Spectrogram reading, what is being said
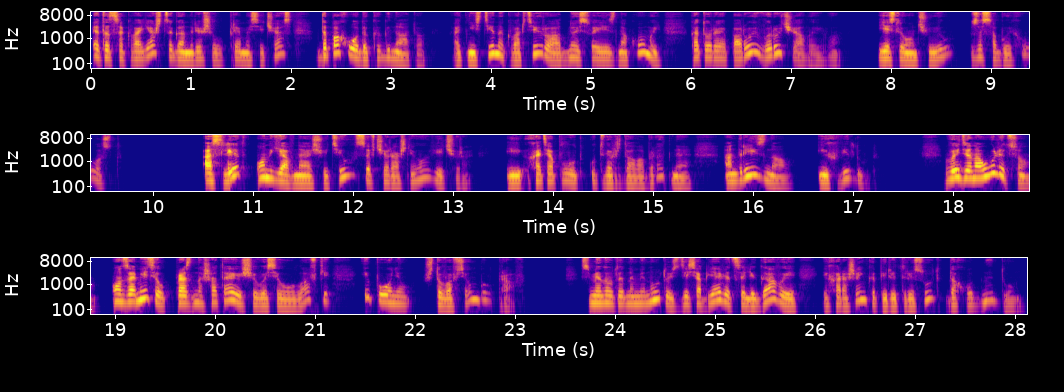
Этот саквояж цыган решил прямо сейчас, до похода к Игнату, отнести на квартиру одной своей знакомой, которая порой выручала его, если он чуял за собой хвост. А след он явно ощутил со вчерашнего вечера. И, хотя Плут утверждал обратное, Андрей знал, их ведут. Выйдя на улицу, он заметил праздношатающегося у лавки и понял, что во всем был прав. С минуты на минуту здесь объявятся легавые и хорошенько перетрясут доходный дом.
